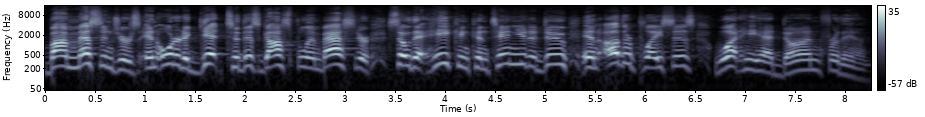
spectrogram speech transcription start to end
by messengers in order to get to this gospel ambassador so that he can continue to do in other places what he had done for them.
